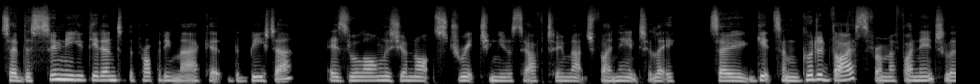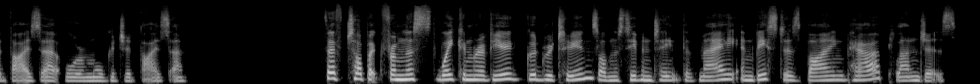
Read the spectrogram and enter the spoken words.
So the sooner you get into the property market, the better, as long as you're not stretching yourself too much financially. So get some good advice from a financial advisor or a mortgage advisor. Fifth topic from this week in review good returns on the 17th of May. Investors' buying power plunges.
